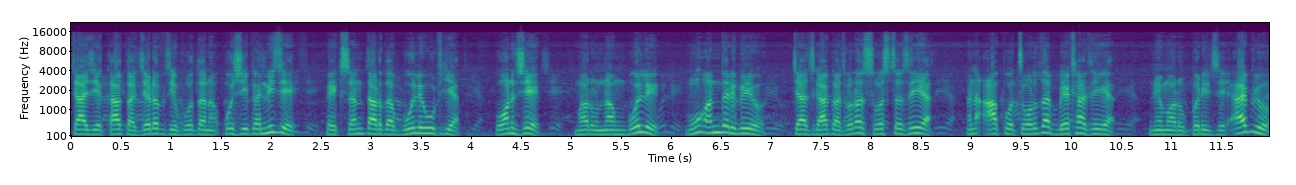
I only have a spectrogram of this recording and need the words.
ત્યાં જે કાકા ઝડપથી પોતાના ઓશિકા નીચે કંઈક સંતાડતા બોલી ઉઠ્યા. કોણ છે? મારું નામ બોલી. હું અંદર ગયો. ત્યાં જ કાકા થોડા સ્વસ્થ થયા અને આંખો ચોળતા બેઠા થયા. મેં મારો પરિચય આપ્યો,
